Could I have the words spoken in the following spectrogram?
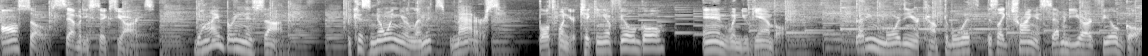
Also 76 yards. Why bring this up? Because knowing your limits matters, both when you're kicking a field goal and when you gamble. Betting more than you're comfortable with is like trying a 70 yard field goal,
